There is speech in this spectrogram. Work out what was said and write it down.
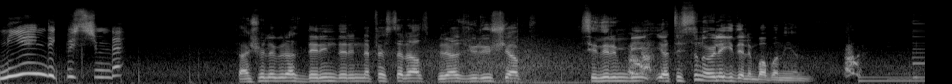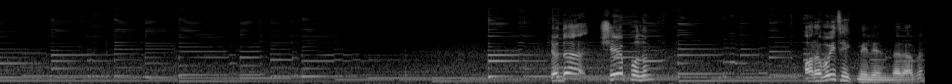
Niye indik biz şimdi? Sen şöyle biraz derin derin nefesler al, biraz yürüyüş yap. Sinirin bir yatışsın, öyle gidelim babanın yanına. Ya da şey yapalım. Arabayı tekmeleyelim beraber.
